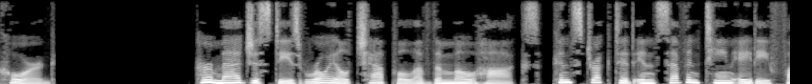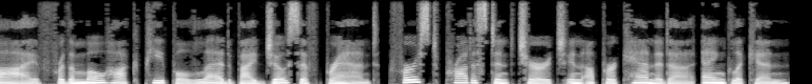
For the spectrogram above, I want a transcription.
Coorg. Her Majesty's Royal Chapel of the Mohawks, constructed in 1785 for the Mohawk people led by Joseph Brant, first Protestant church in Upper Canada Anglican,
